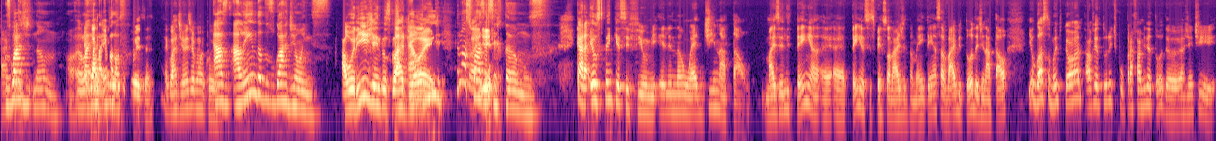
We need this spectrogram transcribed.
Ah, Os cara, guardi... Não, eu, É lá, eu Guardiões de falar. alguma coisa. É Guardiões de alguma coisa. As- a lenda dos guardiões. A origem dos Guardiões. origem. Nós quase Aí. acertamos. Cara, eu sei que esse filme ele não é de Natal, mas ele tem, é, é, tem esses personagens também, tem essa vibe toda de Natal. E eu gosto muito porque é uma aventura, tipo, pra família toda. A gente.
